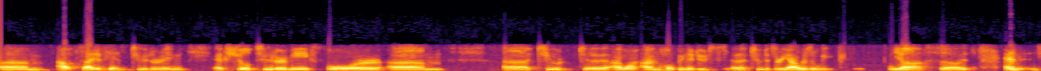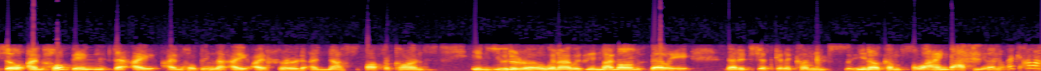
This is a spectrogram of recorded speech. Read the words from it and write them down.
um, outside of his tutoring, if she'll tutor me for um, uh, two to I want I'm hoping to do uh, two to three hours a week. Yeah, so it's and so I'm hoping that I I'm hoping that I I heard enough Afrikaans in utero when I was in my mom's belly that it's just going to come you know come flying back to me. And I'm like ah,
